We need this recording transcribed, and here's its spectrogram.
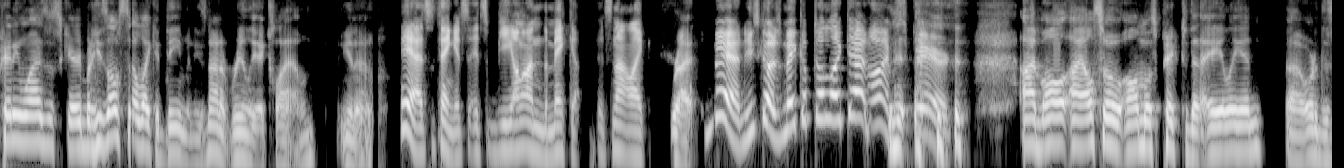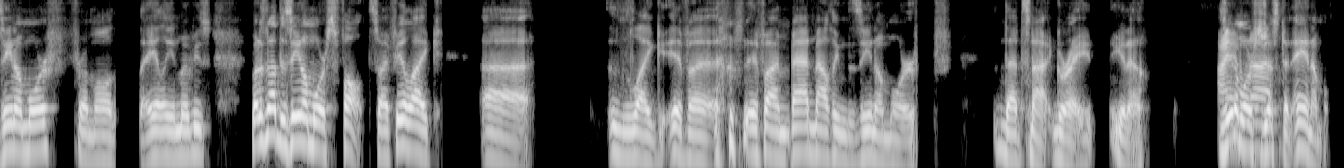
Pennywise is scary, but he's also like a demon. He's not a, really a clown, you know. Yeah, it's the thing. It's it's beyond the makeup. It's not like Right. man, he's got his makeup done like that. I'm scared. I'm all. I also almost picked the alien uh, or the xenomorph from all the alien movies, but it's not the xenomorph's fault. So I feel like, uh, like if uh if I'm bad mouthing the xenomorph, that's not great. You know, xenomorph's not- just an animal.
